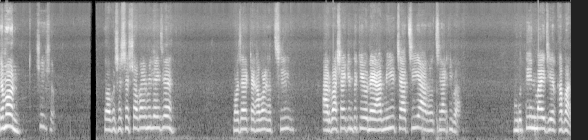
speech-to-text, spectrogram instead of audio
কেমন? সেই সব তো অবশেষে সবাই মিলে এই যে মজার একটা খাবার খাচ্ছি। আর বাসায় কিন্তু কেউ নেই। আমি চাচি আর হচ্ছে রাকিবা তিন ভাই জের খাবার।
